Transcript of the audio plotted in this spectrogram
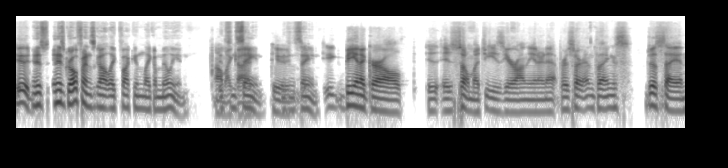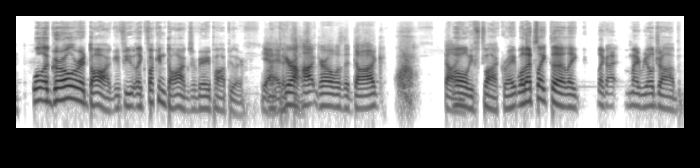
Dude. and his and his girlfriend's got like fucking like a million. Oh it's my insane. god, dude. It's insane. Being a girl is, is so much easier on the internet for certain things. Just saying. Well, a girl or a dog, if you like, fucking dogs are very popular. Yeah, if you're a hot girl with a dog. Holy fuck, right? Well, that's like the like like I my real job,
